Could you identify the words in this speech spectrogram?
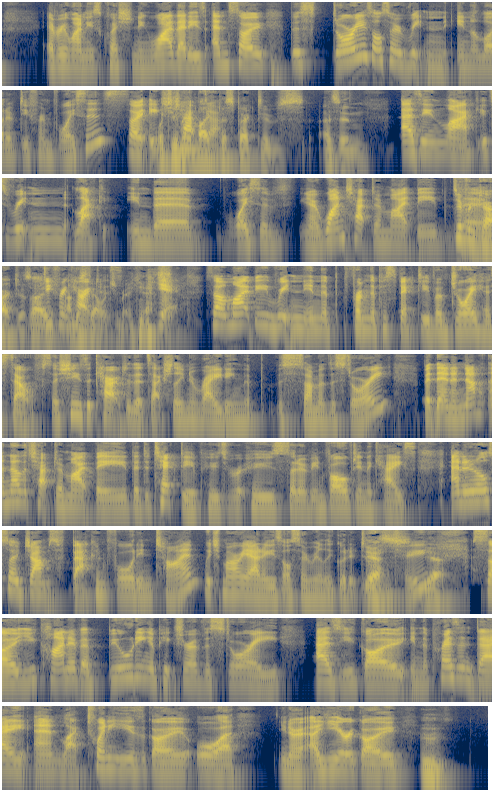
everyone is questioning why that is. And so the story is also written in a lot of different voices. So each what do you chapter, mean, like perspectives, as in? as in like it's written like in the voice of you know one chapter might be Different characters. I different characters. what you mean. Yes. Yeah. So it might be written in the from the perspective of Joy herself. So she's a character that's actually narrating the, the some of the story. But then another, another chapter might be the detective who's who's sort of involved in the case, and it also jumps back and forward in time, which Moriarty is also really good at doing Yes. too. Yeah. So you kind of are building a picture of the story as you go in the present day and like 20 years ago or, you know, a year ago. Mm.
